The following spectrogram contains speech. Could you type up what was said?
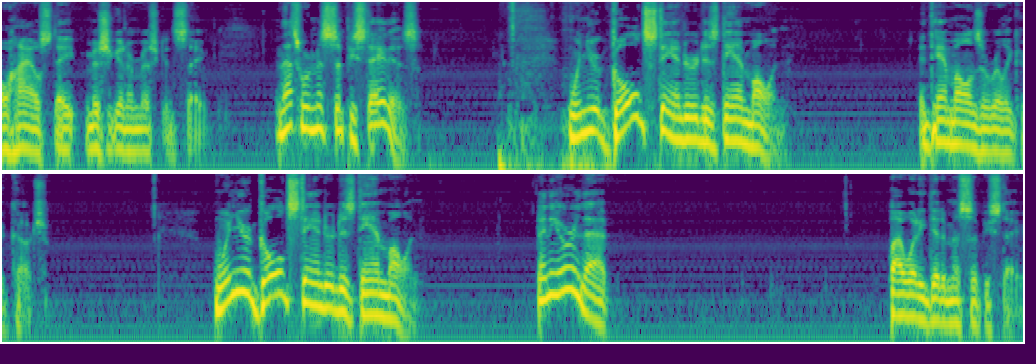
Ohio State, Michigan, or Michigan State. And that's where Mississippi State is. When your gold standard is Dan Mullen, and Dan Mullen's a really good coach. When your gold standard is Dan Mullen, and he earned that by what he did at Mississippi State.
